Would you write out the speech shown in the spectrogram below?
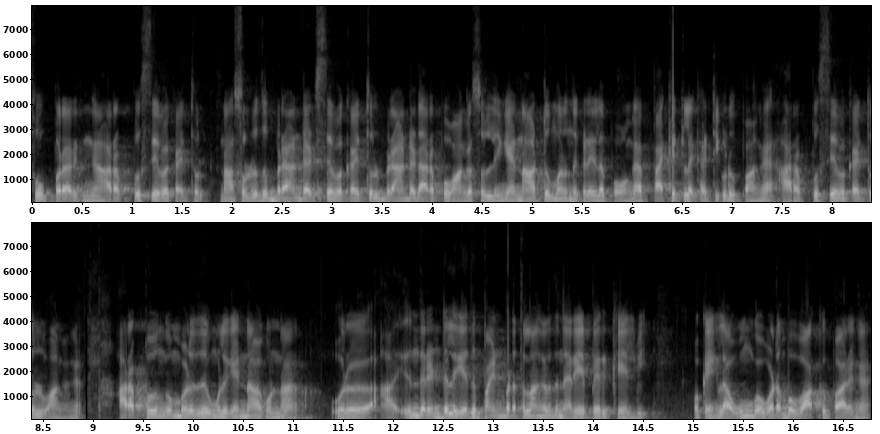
சூப்பராக இருக்குங்க. அரப்பு சிவக்காய்த்தூள் நான் சொல்கிறது பிராண்டட் சிவக்காய்த்தூள் பிராண்டட் அரப்பு வாங்க சொல்லிங்க. நாட்டு மருந்து கடையில் போங்க. பாக்கெட்டில் கட்டி கொடுப்பாங்க. அரப்பு சிவக்காய்த்தூள் வாங்குங்க. அரப்புங்கும் பொழுது உங்களுக்கு என்ன ஆகும்னா ஒரு இந்த ரெண்டில் எது பயன்படுத்தலாங்கிறது நிறைய பேர் கேள்வி. ஓகேங்களா? உங்கள் உடம்பு வாக்கு பாருங்கள்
